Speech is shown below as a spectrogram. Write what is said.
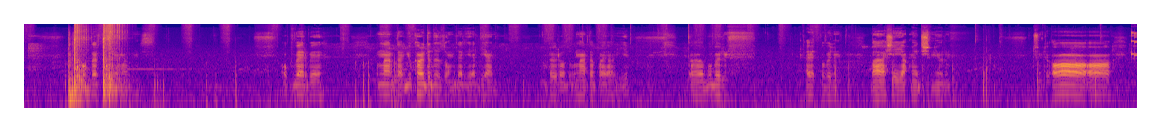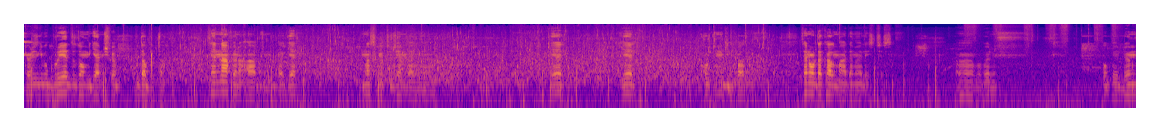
Okları taşıyamadınız. Ok ver be. Bunlar da yukarıda da zombiler geldi yani. Böyle oldu. Bunlar da bayağı iyi. Ee, bu bölüm Evet bu bölüm bayağı şey yapmayı düşünüyorum. Çünkü aa aa gördüğünüz gibi buraya da zombi gelmiş ve bu da burada. Sen ne yapıyorsun abicim burada gel. Nasıl götüreceğim ben ya? Gel. Gel. Kurtumu gidip al. Sen orada kal madem öyle istiyorsan. Aa, bu bölüm. Bu bölüm.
